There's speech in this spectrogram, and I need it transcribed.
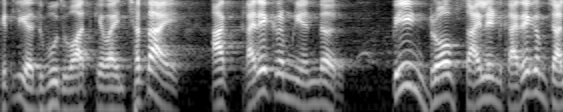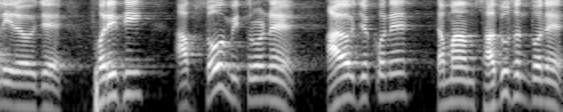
કેટલી અદ્ભુત વાત કહેવાય. છતાંય આ કાર્યક્રમની અંદર પિન ડ્રોપ સાયલેન્ટ કાર્યક્રમ ચાલી રહ્યો છે. ફરીથી આપ સૌ મિત્રોને, આયોજકોને, તમામ સાધુ સંતોને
